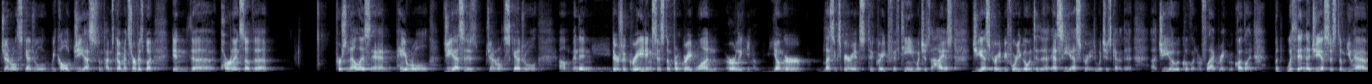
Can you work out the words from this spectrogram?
general schedule, we call GS sometimes government service, but in the parlance of the personnelist and payroll, GS is general schedule. Um, and then there's a grading system from grade one, early, you know, younger, less experienced to grade 15, which is the highest GS grade before you go into the SES grade, which is kind of the uh, GO equivalent or flag rank equivalent. But within the GS system, you have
